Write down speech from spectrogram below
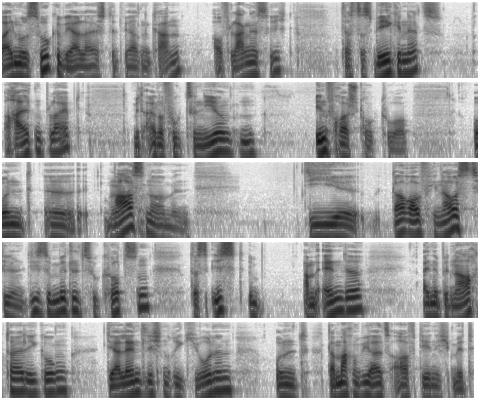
weil nur so gewährleistet werden kann, auf lange Sicht, dass das Wegenetz erhalten bleibt mit einer funktionierenden Infrastruktur. Und äh, Maßnahmen, die darauf hinauszielen, diese Mittel zu kürzen, das ist im, am Ende eine Benachteiligung der ländlichen Regionen und da machen wir als AfD nicht mit.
